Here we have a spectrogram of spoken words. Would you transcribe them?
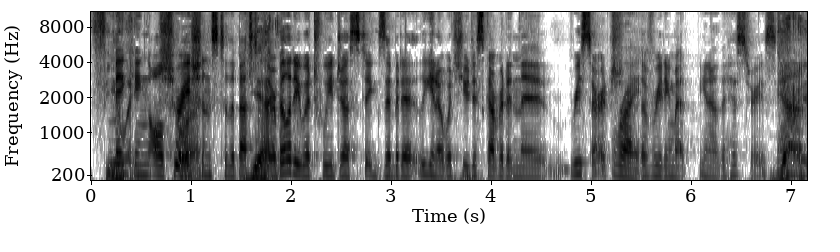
feeling. making alterations to the best Yeah. of their ability, which we just exhibited, you know, which you discovered in the research Right. of reading about, you know, the histories. yeah,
